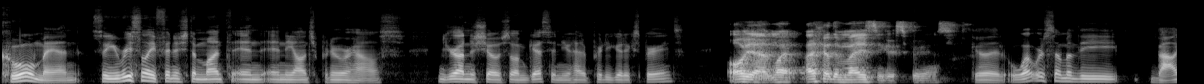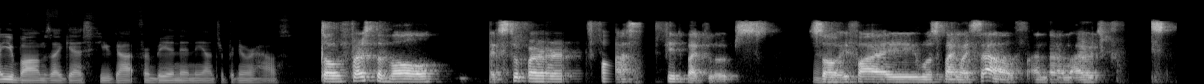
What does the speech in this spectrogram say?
Cool, man. So you recently finished a month in in the entrepreneur house. You're on the show, so I'm guessing you had a pretty good experience. Oh yeah, my I had amazing experience. Good. What were some of the value bombs I guess you got from being in the entrepreneur house? So first of all, like super fast feedback loops. Mm-hmm. So if I was by myself and then I would create,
